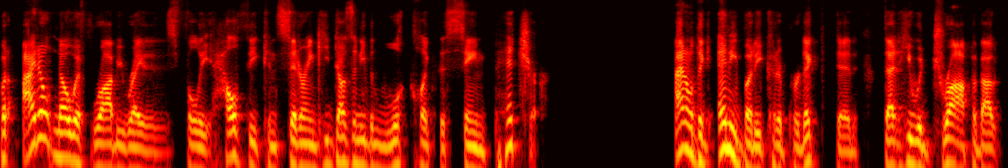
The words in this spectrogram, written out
But I don't know if Robbie Ray is fully healthy considering he doesn't even look like the same pitcher. I don't think anybody could have predicted that he would drop about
